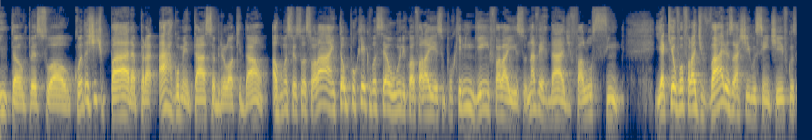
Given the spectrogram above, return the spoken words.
Então, pessoal, quando a gente para para argumentar sobre lockdown, algumas pessoas falam: ah, então por que, você é o único a falar isso? Porque ninguém fala isso. Na verdade, falou sim. E aqui eu vou falar de vários artigos científicos,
